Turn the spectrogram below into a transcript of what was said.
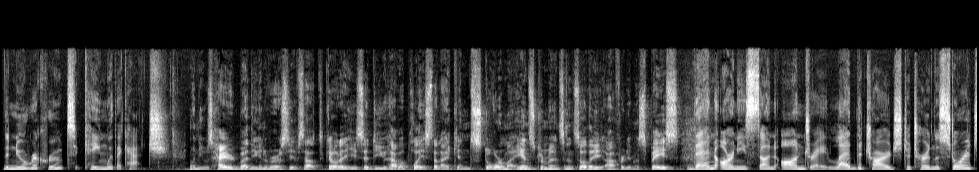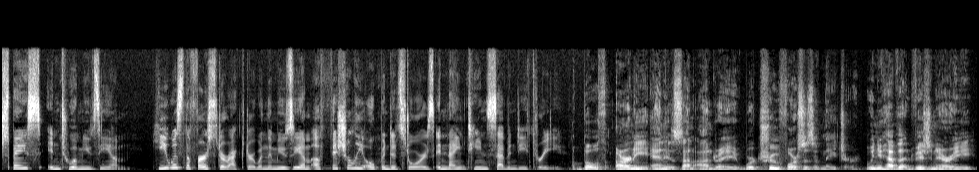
The new recruit came with a catch. When he was hired by the University of South Dakota, he said, Do you have a place that I can store my instruments? And so they offered him a space. Then Arne's son Andre led the charge to turn the storage space into a museum. He was the first director when the museum officially opened its doors in 1973. Both Arne and his son Andre were true forces of nature. When you have that visionary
